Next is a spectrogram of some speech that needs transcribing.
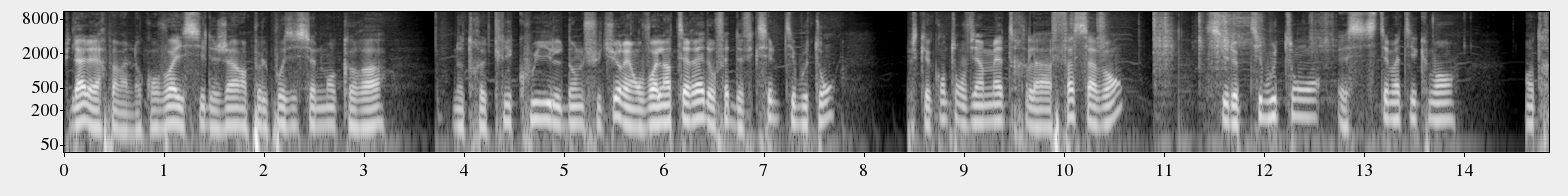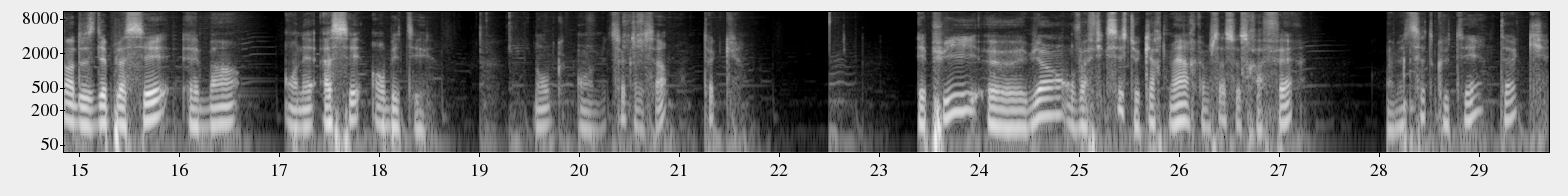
Puis là, elle a l'air pas mal. Donc on voit ici déjà un peu le positionnement qu'aura notre click wheel dans le futur et on voit l'intérêt au fait de fixer le petit bouton parce que quand on vient mettre la face avant si le petit bouton est systématiquement en train de se déplacer eh ben on est assez embêté donc on va mettre ça comme ça et puis euh, eh bien on va fixer cette carte mère comme ça ce sera fait on va mettre ça de côté tac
